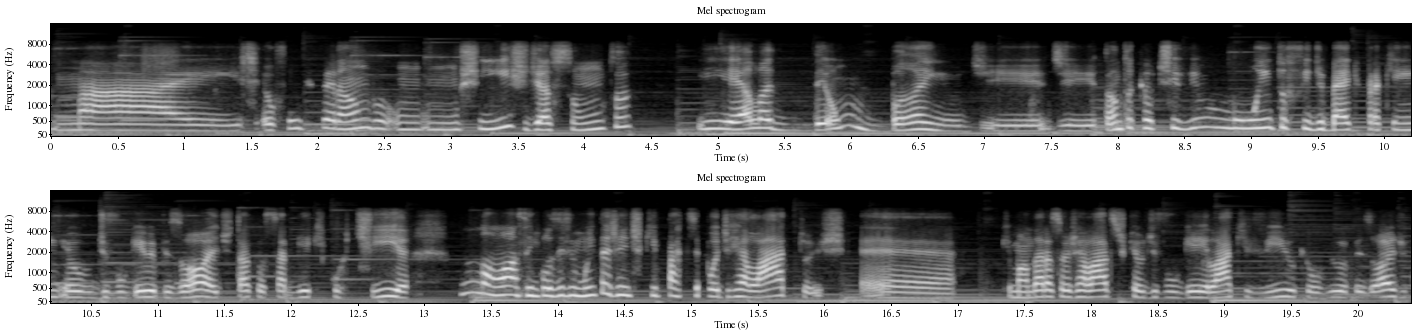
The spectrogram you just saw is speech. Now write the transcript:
Mas eu fui esperando um, um X de assunto e ela deu um banho de, de tanto que eu tive muito feedback para quem eu divulguei o episódio, tá? Que eu sabia que curtia. Nossa, inclusive muita gente que participou de relatos, é, que mandaram seus relatos que eu divulguei lá, que viu, que ouviu o episódio.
